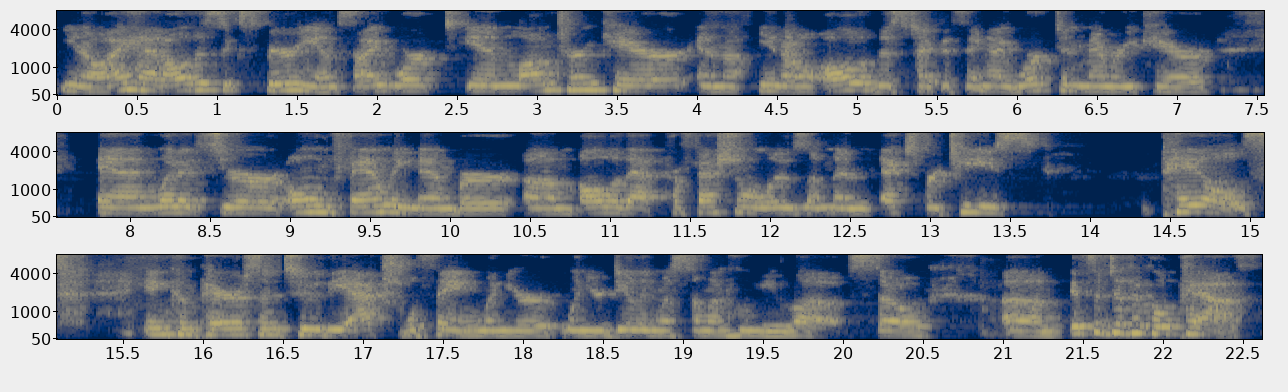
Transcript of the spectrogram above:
You know i had all this experience. I worked in long-term care and you know all of this type of thing. I worked in memory care and when it's your own family member um, all of that professionalism and expertise pales in comparison to the actual thing when you're when you're dealing with someone whom you love. So um, it's a difficult path.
